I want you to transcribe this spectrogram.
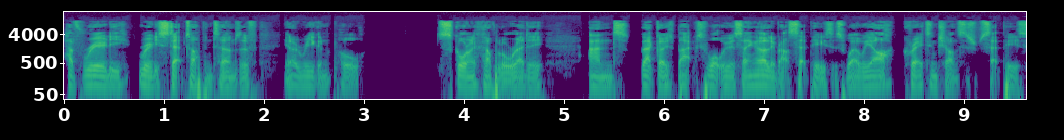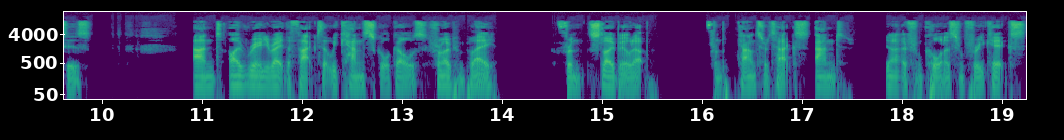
have really, really stepped up in terms of you know, Regan Poole scoring a couple already. And that goes back to what we were saying earlier about set pieces, where we are creating chances from set pieces. And I really rate the fact that we can score goals from open play, from slow build up, from counter attacks, and you know from corners, from free kicks.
